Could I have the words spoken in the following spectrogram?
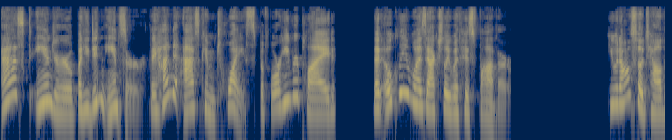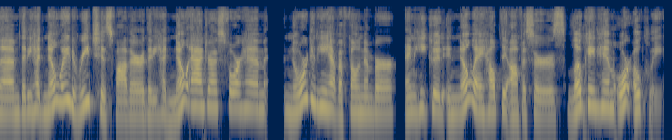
asked Andrew, but he didn't answer. They had to ask him twice before he replied that Oakley was actually with his father. He would also tell them that he had no way to reach his father, that he had no address for him, nor did he have a phone number, and he could in no way help the officers locate him or Oakley.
